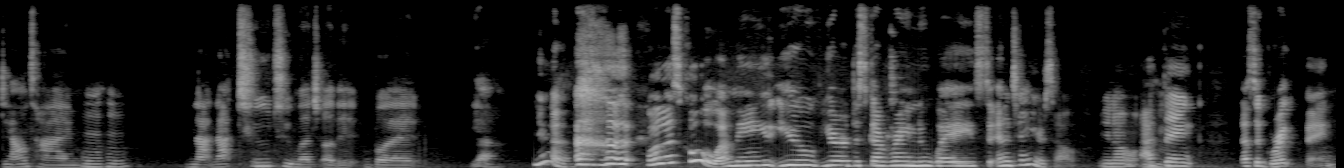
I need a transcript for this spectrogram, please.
downtime, Mm-hmm. not not too too much of it, but yeah. Yeah. Well, that's cool. I mean, you you you're discovering new ways to entertain yourself. You know, I Mhm. think that's a great thing.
